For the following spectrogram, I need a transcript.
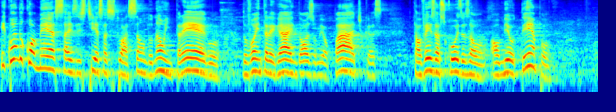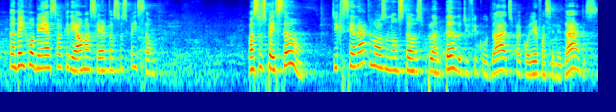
E quando começa a existir essa situação do não entrego, do vou entregar em doses homeopáticas, talvez as coisas ao, ao meu tempo, também começam a criar uma certa suspeição. Uma suspeição de que será que nós não estamos plantando dificuldades para colher facilidades?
